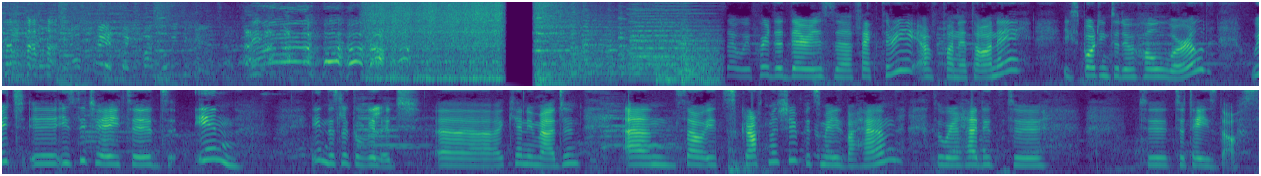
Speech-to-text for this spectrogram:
Aspetta che faccio 20 minuti. we've heard that there is a factory of panettone exporting to the whole world, which uh, is situated in in this little village. Uh, can imagine? And so it's craftsmanship. It's made by hand. So we're headed to to to taste those.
